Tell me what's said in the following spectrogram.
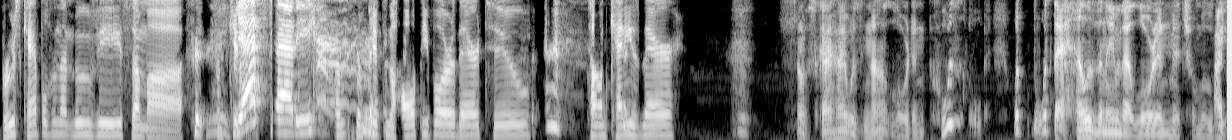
Bruce Campbell's in that movie. Some uh, some kids, Yes, Daddy. some, some kids in the hall people are there too. Tom Kenny's there. Oh, Sky High was not Lord and who was what? What the hell is the name of that Lord and Mitchell movie?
